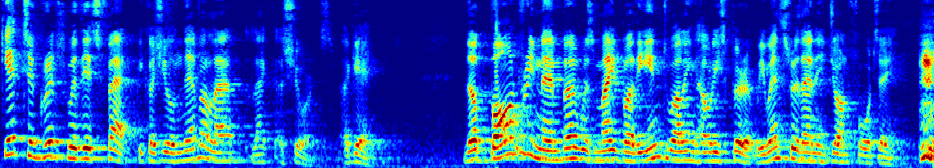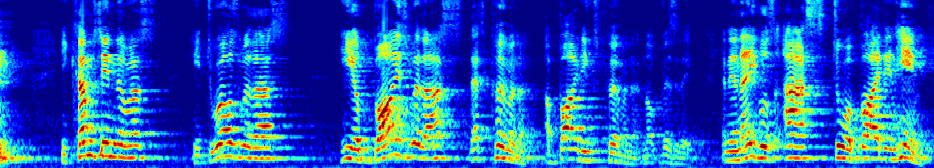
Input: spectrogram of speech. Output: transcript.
get to grips with this fact because you'll never lack, lack assurance. Again, the bond, remember, was made by the indwelling Holy Spirit. We went through that in John 14. he comes into us, he dwells with us, he abides with us, that's permanent. Abiding's permanent, not visiting. And enables us to abide in him.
